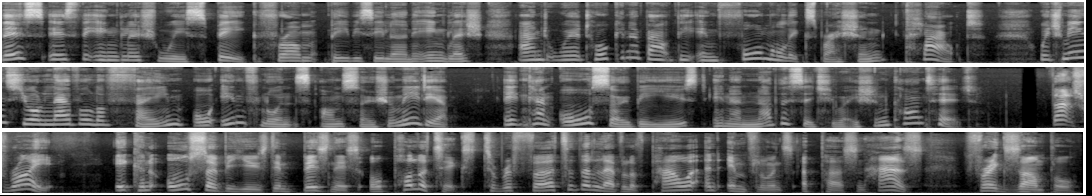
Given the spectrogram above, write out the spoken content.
This is the English we speak from BBC Learning English, and we're talking about the informal expression clout, which means your level of fame or influence on social media. It can also be used in another situation, can't it? That's right. It can also be used in business or politics to refer to the level of power and influence a person has. For example,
